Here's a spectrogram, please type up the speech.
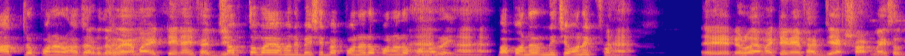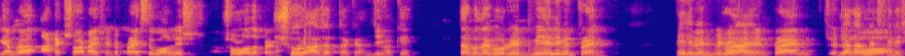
মাত্র পনেরো হাজার তারপর দেখো Mi ten I five G সব তো ভাই মানে বেশিরভাগ পনেরো পনেরো পনেরোই। হ্যাঁ হ্যাঁ। বা পনেরোর নিচে অনেক ফোন হ্যাঁ। এটা হলো Mi ten I five G একশো আট মেগাপিক্সেল ক্যামেরা আট একশো আঠাশ এটা প্রাইস হবে অনলি ষোলো হাজার টাকা। ষোলো হাজার টাকা। জি। ওকে তারপর দেখো Redmi eleven prime eleven prime prime leather matte finish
